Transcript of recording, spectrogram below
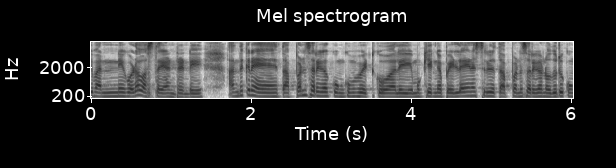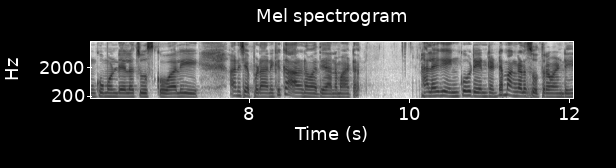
ఇవన్నీ కూడా వస్తాయంటండి. అందుకనే తప్పనిసరిగా కుంకుమ పెట్టుకోవాలి ముఖ్యంగా పెళ్ళైన స్త్రీలు తప్పనిసరిగా నుదురు కుంకుమ ఉండేలా చూసుకోవాలి అని చెప్పడానికి కారణం అదే అన్నమాట. అలాగే ఇంకోటి ఏంటంటే మంగళసూత్రం అండి.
